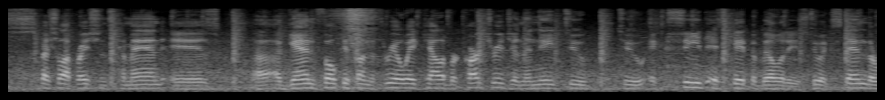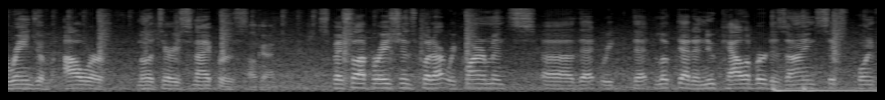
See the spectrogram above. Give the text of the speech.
Special Operations Command is uh, again focused on the 308 caliber cartridge and the need to to exceed its capabilities, to extend the range of our military snipers. Okay. Special Operations put out requirements uh, that re- that looked at a new caliber design, 6.5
